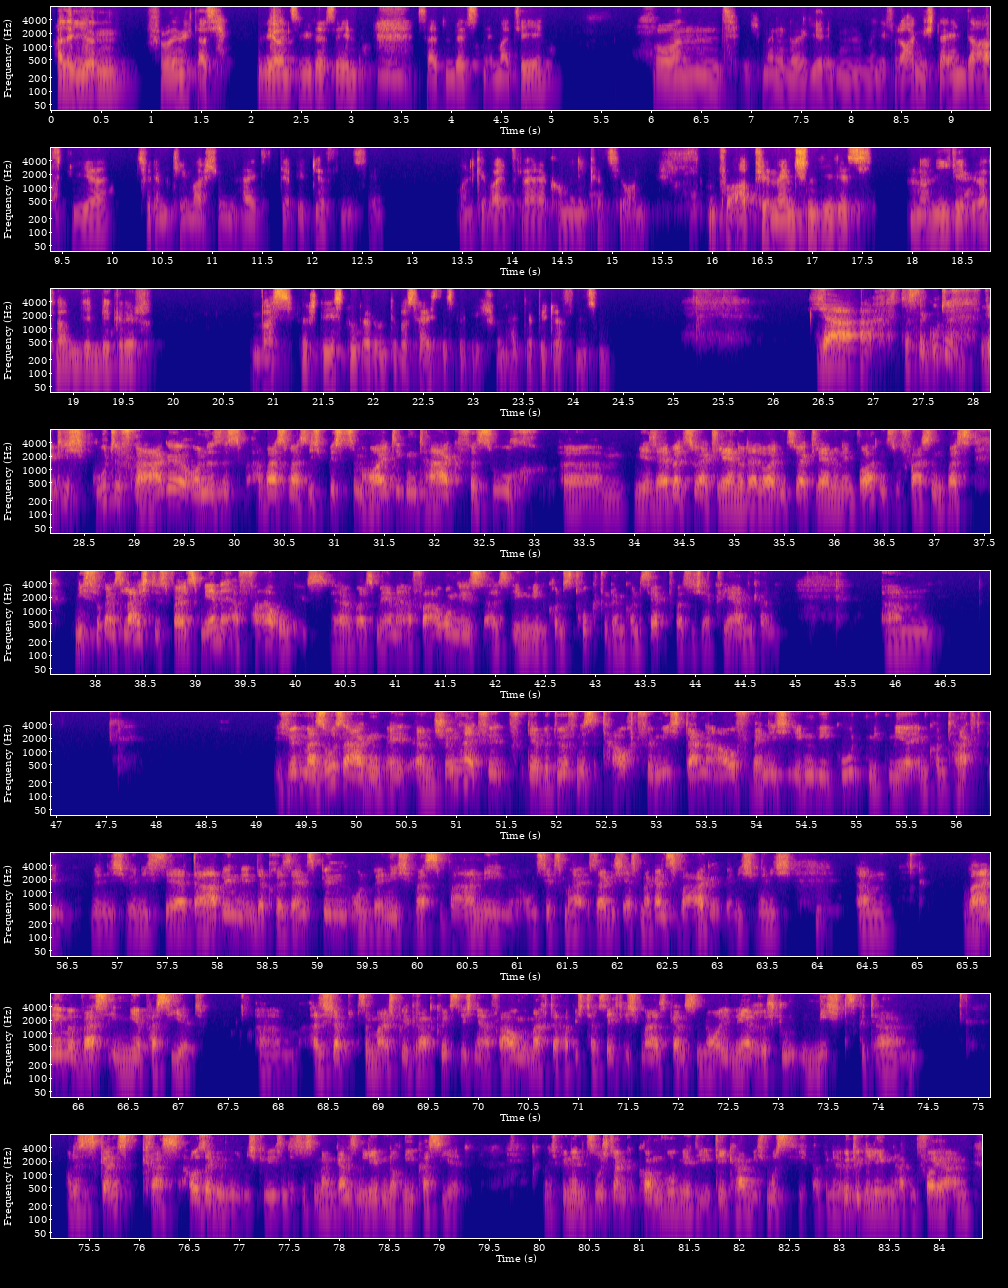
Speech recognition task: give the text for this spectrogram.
Hallo Jürgen, freue mich, dass wir uns wiedersehen seit dem letzten MAT und ich meine neugierigen, meine Fragen stellen darf dir zu dem Thema Schönheit der Bedürfnisse und gewaltfreier Kommunikation. Und vorab für Menschen, die das noch nie gehört haben, den Begriff, was verstehst du darunter? Was heißt das für dich, Schönheit der Bedürfnisse? Ja, das ist eine gute, wirklich gute Frage und es ist was, was ich bis zum heutigen Tag versuche, ähm, mir selber zu erklären oder Leuten zu erklären und in Worten zu fassen, was nicht so ganz leicht ist, weil es mehr eine Erfahrung ist, ja, weil es mehr eine Erfahrung ist als irgendwie ein Konstrukt oder ein Konzept, was ich erklären kann. Ähm, ich würde mal so sagen, ähm, Schönheit für, der Bedürfnisse taucht für mich dann auf, wenn ich irgendwie gut mit mir im Kontakt bin, wenn ich, wenn ich sehr da bin, in der Präsenz bin und wenn ich was wahrnehme. Um es jetzt mal, sage ich erstmal ganz vage, wenn ich, wenn ich ähm, wahrnehme, was in mir passiert. Ähm, also ich habe zum Beispiel gerade kürzlich eine Erfahrung gemacht, da habe ich tatsächlich mal ganz neu mehrere Stunden nichts getan und das ist ganz krass außergewöhnlich gewesen. Das ist in meinem ganzen Leben noch nie passiert. Und ich bin in einen Zustand gekommen, wo mir die Idee kam, ich muss, ich habe in der Hütte gelegen, hatte ein Feuer an,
